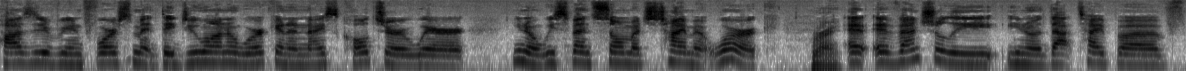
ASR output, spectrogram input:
positive reinforcement. They do want to work in a nice culture where, you know, we spend so much time at work. Right. E- eventually, you know, that type of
